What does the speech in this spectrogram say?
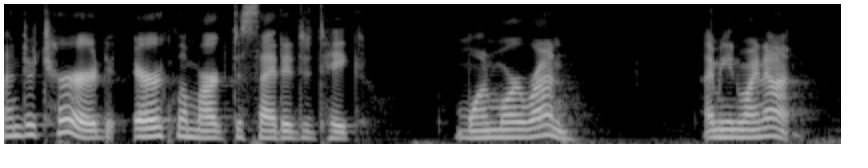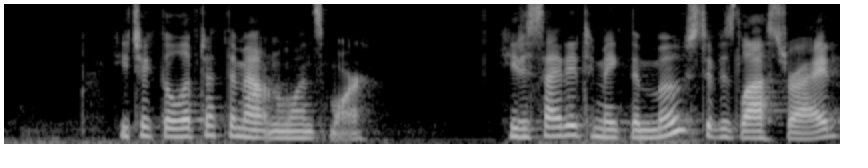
Undeterred, Eric LeMarque decided to take one more run. I mean, why not? He took the lift up the mountain once more. He decided to make the most of his last ride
